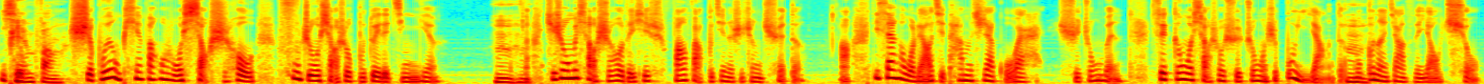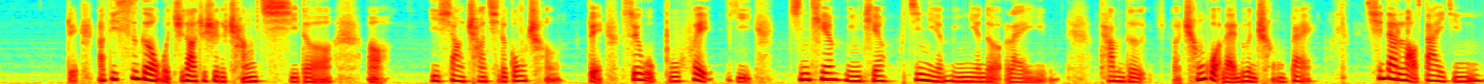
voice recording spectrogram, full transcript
一些偏方，是不用偏方，或者我小时候复制我小时候不对的经验。嗯，其实我们小时候的一些方法不见得是正确的。啊，第三个我了解他们是在国外学中文，所以跟我小时候学中文是不一样的，我不能这样子的要求。对，然后第四个我知道这是个长期的呃一项长期的工程，对，所以我不会以今天、明天、今年、明年的来他们的呃成果来论成败。现在老大已经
